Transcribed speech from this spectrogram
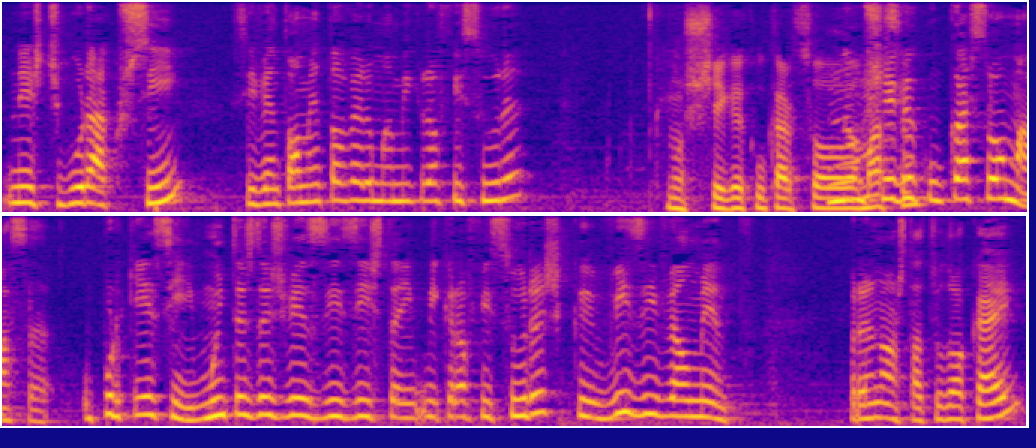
Nestes buracos, sim. Se eventualmente houver uma microfissura, Não chega a colocar só a não massa. chega a colocar só a massa. Porque assim, muitas das vezes existem microfissuras que visivelmente para nós está tudo ok,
